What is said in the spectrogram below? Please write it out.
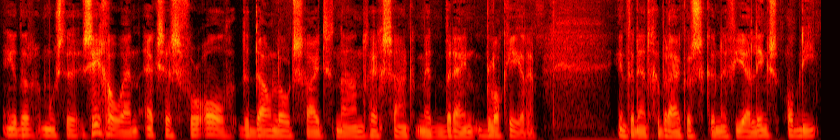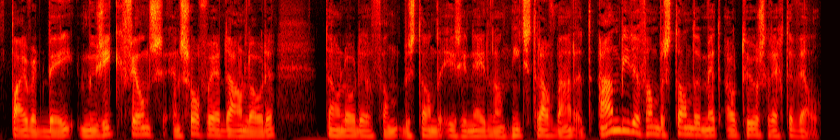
Eerder moesten Ziggo en Access for All de downloadsite na een rechtszaak met Brein blokkeren. Internetgebruikers kunnen via links op die Pirate Bay muziek, films en software downloaden. Downloaden van bestanden is in Nederland niet strafbaar. Het aanbieden van bestanden met auteursrechten wel.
